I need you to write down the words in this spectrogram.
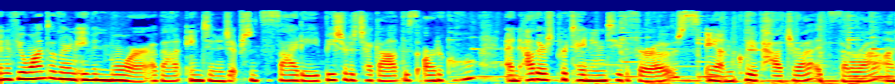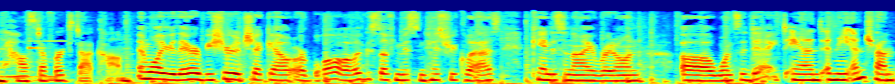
And if you want to learn even more about ancient Egyptian society, be sure to check out this article and others pertaining to the pharaohs and Cleopatra, etc. on howstuffworks.com. And while you're there, be sure to check out our blog, Stuff You Missed in History Class. Candace and I write on uh, once a day. And in the interim,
